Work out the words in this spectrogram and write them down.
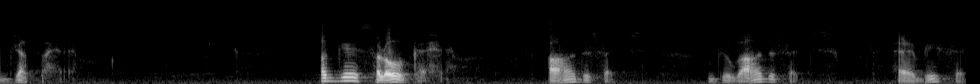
ਜਪ ਹੈ। ਅੱਗੇ ਸ਼ਲੋਕ ਹੈ, ਆਦ ਸੱਚ, ਜੁਗਾਦ ਸੱਚ, ਹੈ ਵੀ ਸੱਚ,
